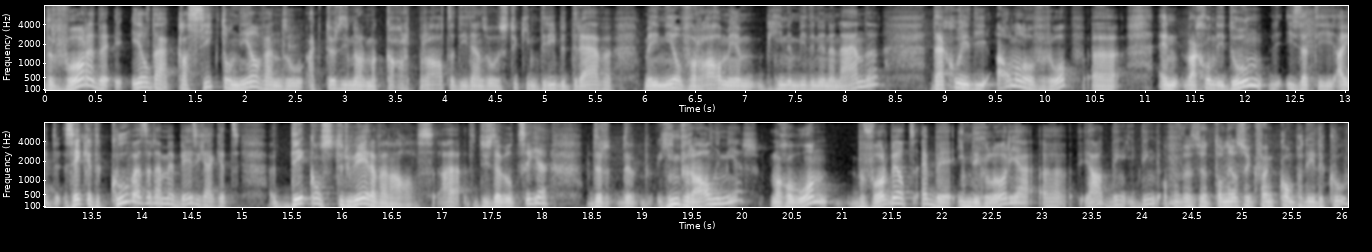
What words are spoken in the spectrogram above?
ervoor de, heel dat klassiek toneel van zo acteurs die naar elkaar praten, die dan zo een stuk in drie bedrijven met een heel verhaal, met een begin, een midden en een einde, dat gooi die allemaal overhoop. Eh, en wat gaan die doen, is dat die... allee, zeker de koe was er dan mee bezig, eigenlijk het, deconstrueren van alles. Ah, dus dat wil zeggen, er, er geen verhaal niet meer, maar gewoon, bijvoorbeeld hè, bij In de Gloria, eh, ja, denk, ik denk... Of, Dat is een toneelstuk van Compagnie de Koe.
